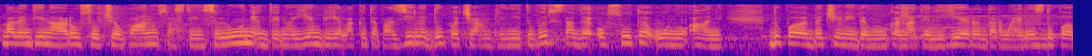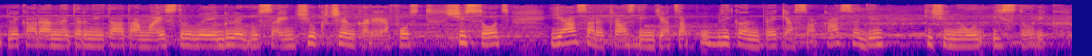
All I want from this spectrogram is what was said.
Valentina Rusu Ciopanu s-a stins luni, 1 noiembrie, la câteva zile după ce a împlinit vârsta de 101 ani. După decenii de muncă în atelier, dar mai ales după plecarea în eternitate a maestrului Glebu Sainciuc, cel care a fost și soț, ea s-a retras din viața publică în vechea sa casă din Chișinăul istoric.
